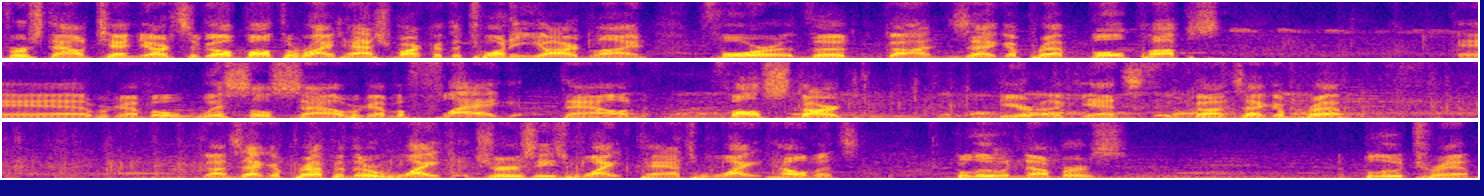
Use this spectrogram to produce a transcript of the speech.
First down, 10 yards to go. Ball at the right hash mark at the 20 yard line for the Gonzaga Prep Bull Pups. And we're going to have a whistle sound. We're going to have a flag down. False start here against Gonzaga Prep. Gonzaga Prep in their white jerseys, white pants, white helmets, blue numbers, and blue trim.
